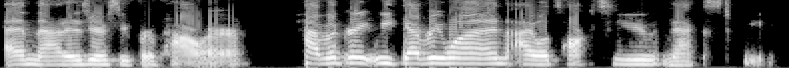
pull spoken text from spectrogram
and that is your superpower. Have a great week, everyone. I will talk to you next week.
